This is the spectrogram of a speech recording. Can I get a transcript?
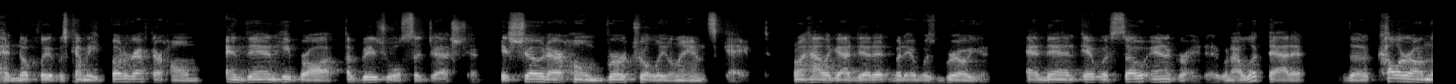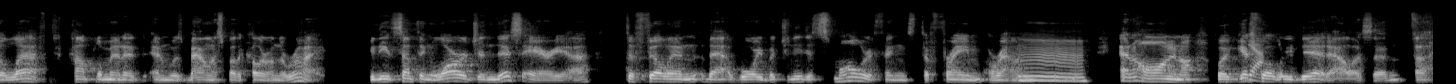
had no clue it was coming. He photographed our home and then he brought a visual suggestion. It showed our home virtually landscaped. I don't know how the guy did it, but it was brilliant. And then it was so integrated. When I looked at it, the color on the left complemented and was balanced by the color on the right. You need something large in this area to fill in that void, but you needed smaller things to frame around mm. and on and on. But guess yeah. what we did, Allison? Uh,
